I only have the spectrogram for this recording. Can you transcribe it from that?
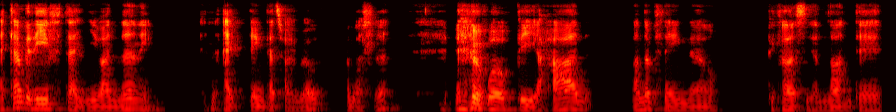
I can't believe that you are learning. I think that's what I wrote. I'm not sure. It will be hard on the plane now because you're not there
